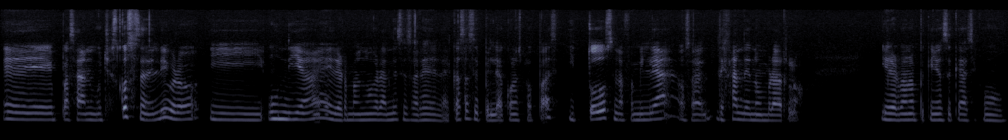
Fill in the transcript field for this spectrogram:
eh, pasan muchas cosas en el libro y un día el hermano grande se sale de la casa, se pelea con los papás y todos en la familia, o sea, dejan de nombrarlo. Y el hermano pequeño se queda así como,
